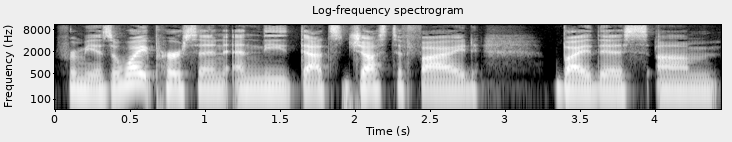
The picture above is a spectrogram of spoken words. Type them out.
for me as a white person, and the that's justified by this um,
